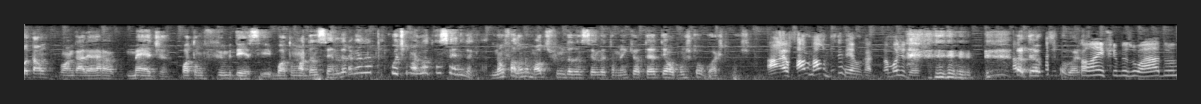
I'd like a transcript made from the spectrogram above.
Se botar um- uma galera média, bota um filme desse e bota um Adam Sandler, a galera curte mais o Adam Sandler, cara. Não falando mal dos filmes da Adam Sandler também, que eu até tenho alguns que eu gosto, mas. Ah, eu falo mal dele mesmo, cara. Pelo amor de Deus. Eu tenho alguns que eu gosto. Falar em filme zoado,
